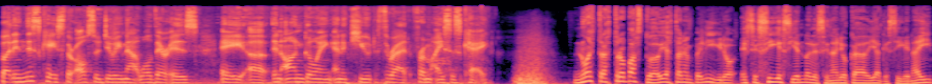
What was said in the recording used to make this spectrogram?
But in this case, they're also doing that while there is a an ongoing and threat from ISIS-K. Nuestras tropas todavía están en peligro, ese sigue siendo el escenario cada día que siguen ahí.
